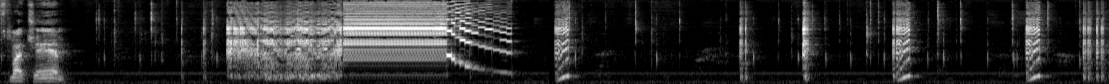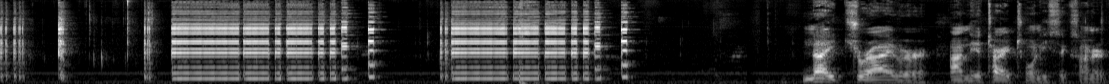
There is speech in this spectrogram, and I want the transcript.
It's my jam. Night Driver on the Atari 2600.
